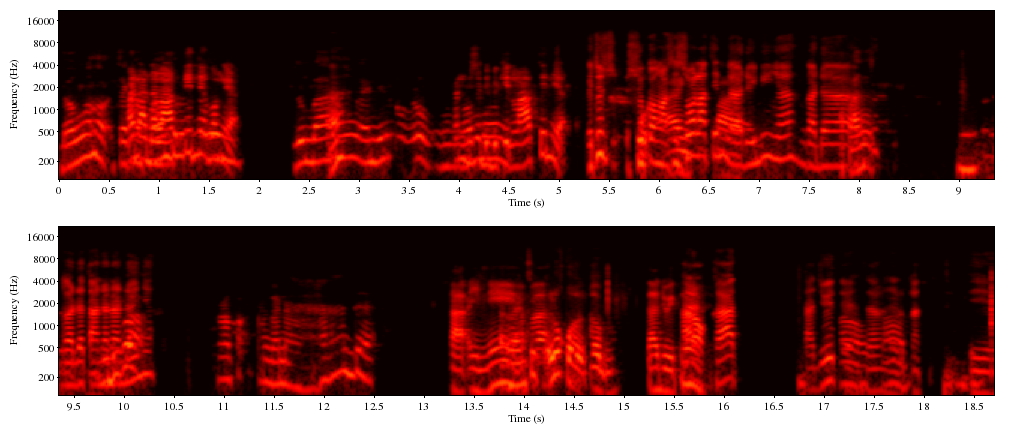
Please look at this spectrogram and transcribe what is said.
Dongo, cek Kan ada Latin ya, Bang, ya? Belum bareng anjing lu, lu Kan bisa dibikin Latin ya? itu su- suka ngasih sholat Latin apa- nggak ada ininya, nggak ada Apaan? apa tuh? nggak ada tanda nadanya. Rokok enggak ada. Tak ini apa Lu kultum. tajwidnya. Harokat. Tajwid ya. Harokat. Harokat. Iya.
